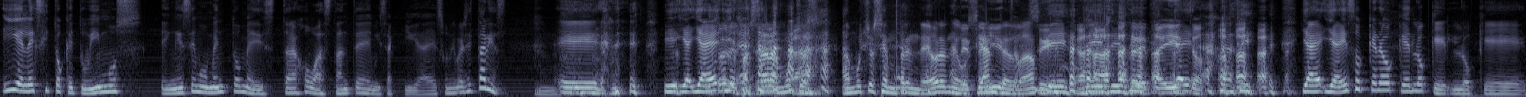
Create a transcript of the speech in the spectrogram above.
y el éxito que tuvimos en ese momento me distrajo bastante de mis actividades universitarias. Mm. Eh, y ya, Eso le pasar a muchos, a muchos emprendedores negociantes, ¿verdad? Sí, sí, sí, Y, a, eso creo que es lo que, lo que,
